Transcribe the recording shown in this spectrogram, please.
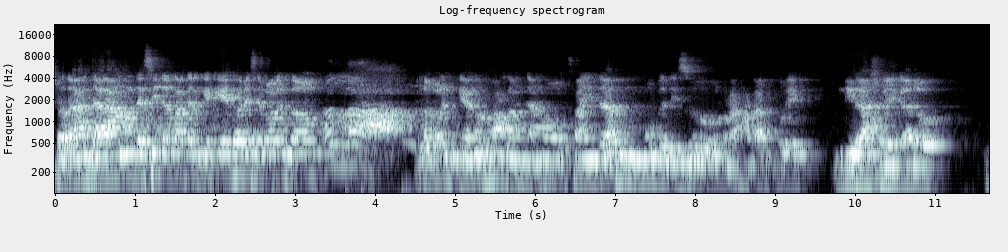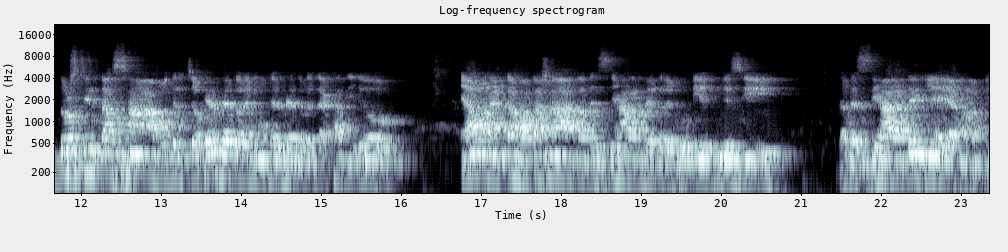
সুতরাং যারা আনন্দে ছিল তাদেরকে কে ধরেছে বলেন তো? আল্লাহ। আল্লাহ বলেন কেন ধরলাম জানো? ফাইদা ওরা হঠাৎ করে নিরাশ হয়ে গেল। দুশ্চিন্তা সাপ ওদের চোখের ভেতরে মুখের ভেতরে দেখা দিল। এমন একটা হতাশা তাদের চেহারার ভেতরে ফুটিয়ে তুলেছি। তাদের চেহারা দেখলে এখন আপনি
